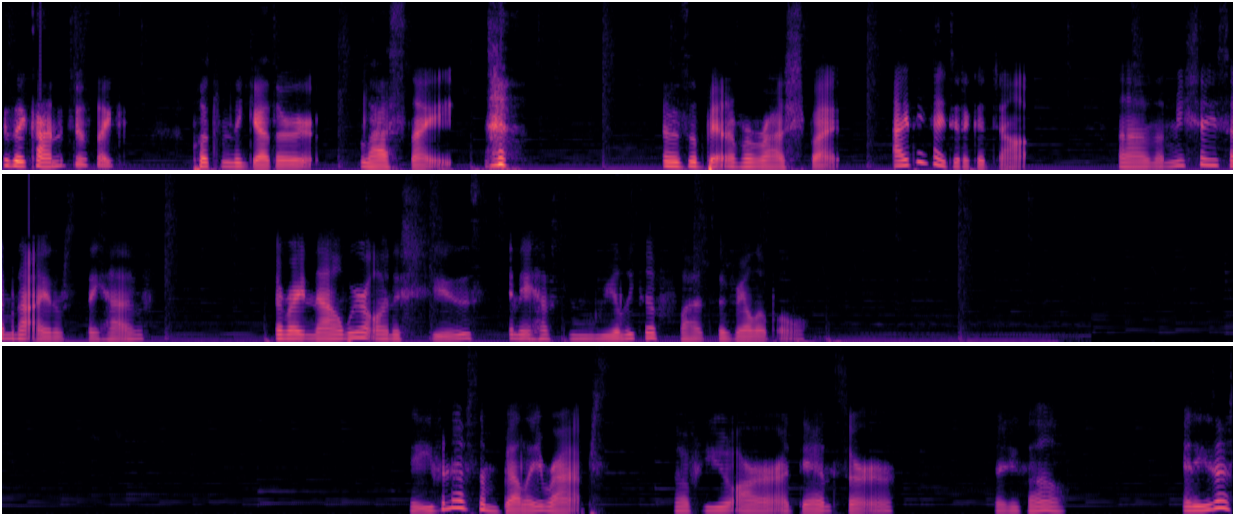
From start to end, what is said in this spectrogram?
Because I kind of just like put them together last night. It was a bit of a rush, but I think I did a good job. Um, let me show you some of the items they have. So right now we're on the shoes and they have some really good flats available. They even have some belly wraps. So if you are a dancer, there you go. And these are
